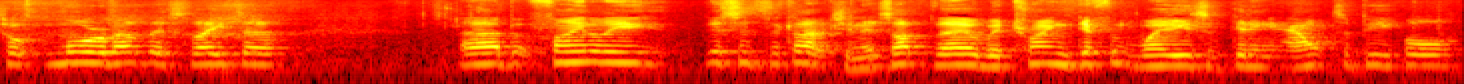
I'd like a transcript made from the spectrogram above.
talk more about this later. Uh, but finally, this is the collection. It's up there. We're trying different ways of getting out to people,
